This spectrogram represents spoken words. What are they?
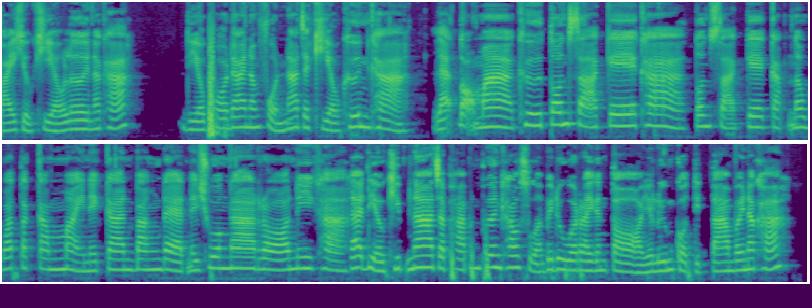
ใบเขียวๆเลยนะคะ เดี๋ยวพอได้น้ำฝนน่าจะเขียวขึ้นค่ะ และต่อมาคือต้นสาเกค่ะ ต้นสาเกกับนวัตกรรมใหม่ในการบังแดดในช่วงหน้าร้อนนี่ค่ะ และเดี๋ยวคลิปหน้าจะพาเพื่อนๆเข้าสวนไปดูอะไรกันต่อ อย่าลืมกดติดตามไว้นะคะ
